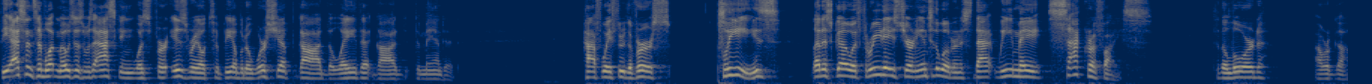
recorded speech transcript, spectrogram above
The essence of what Moses was asking was for Israel to be able to worship God the way that God demanded. Halfway through the verse, please let us go a three days journey into the wilderness that we may sacrifice to the Lord our God.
